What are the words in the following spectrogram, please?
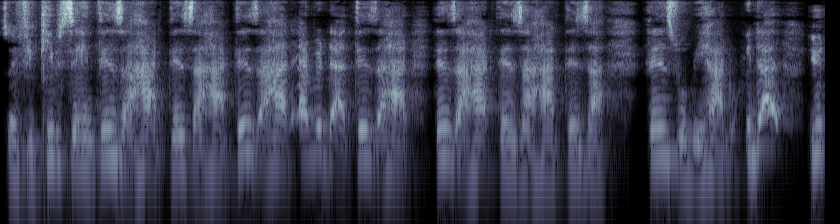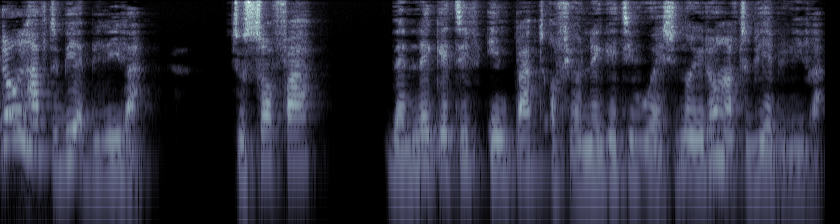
So if you keep saying things are hard, things are hard, things are hard, every day things are hard, things are hard, things are hard, things are things will be hard. You don't have to be a believer to suffer the negative impact of your negative words. No, you don't have to be a believer.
